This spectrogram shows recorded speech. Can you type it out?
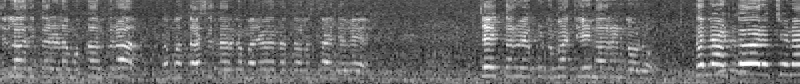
ಜಿಲ್ಲಾಧಿಕಾರಿಗಳ ಮುಖಾಂತರ ನಮ್ಮ ತಹಸೀಲ್ದಾರ್ಗೆ ಮನವಿಯನ್ನು ತಲುಪಿಸ್ತಾ ಇದ್ದೇವೆ. ಜೈ ಕರ್ವೆ ಕುಟುಂಬ, ಜೈ ನಾರಾಯಣಗೌಡರು. ಕರ್ನಾಟಕ ರಕ್ಷಣಾ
